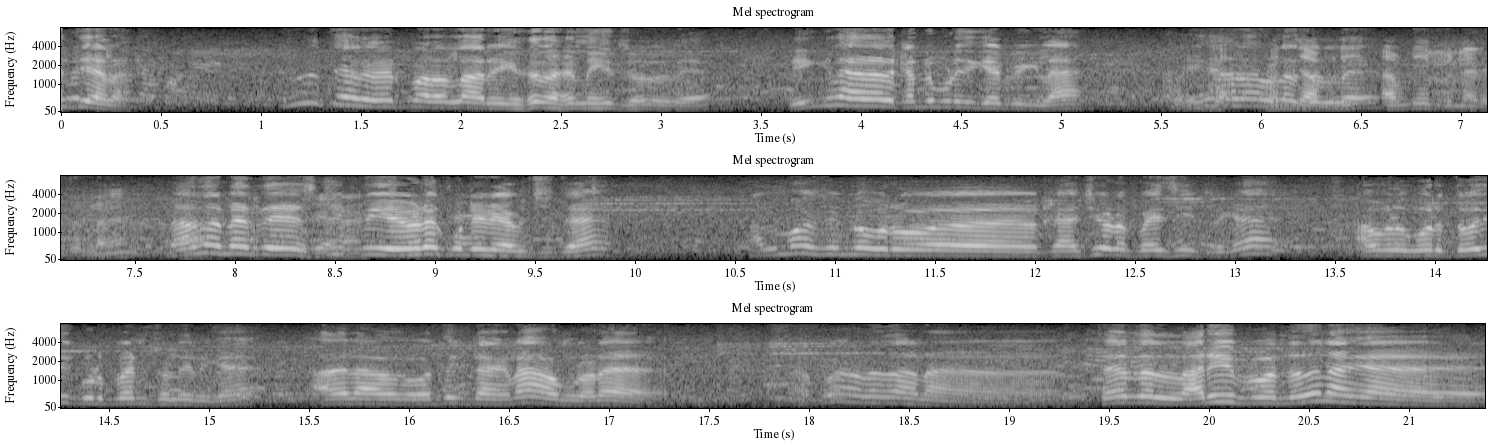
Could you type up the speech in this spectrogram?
இருபத்தி ஏழா இருபத்தி ஏழு வேட்பாளர்லாம் அறிவிக்கிறதா நீங்க சொல்லுது நீங்களே அதை கண்டுபிடிச்சு கேட்பீங்களா அப்படியே பின்னாடி சொல்லுங்க. நான் தான் நேற்று எஸ்டிபியை விட கூட்டணி அமைச்சிட்டேன். ஆல்மோஸ்ட் இன்னும் ஒரு கட்சியோட பேசிகிட்டு இருக்கேன். அவங்களுக்கு ஒரு தொகுதி கொடுப்பேன்னு சொல்லியிருக்கேன். அதில் அவங்க ஒத்துக்கிட்டாங்கன்னா அவங்களோட அப்போ அவ்வளோதான் நான் தேர்தல் அறிவிப்பு வந்தது நாங்கள்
